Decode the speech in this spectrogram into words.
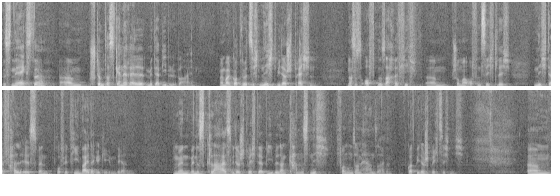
Das nächste, ähm, stimmt das generell mit der Bibel überein? Weil Gott wird sich nicht widersprechen. Und das ist oft eine Sache, die ähm, schon mal offensichtlich nicht der Fall ist, wenn Prophetien weitergegeben werden. Und wenn, wenn es klar ist, widerspricht der Bibel, dann kann es nicht von unserem Herrn sein. Gott widerspricht sich nicht. Ähm,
